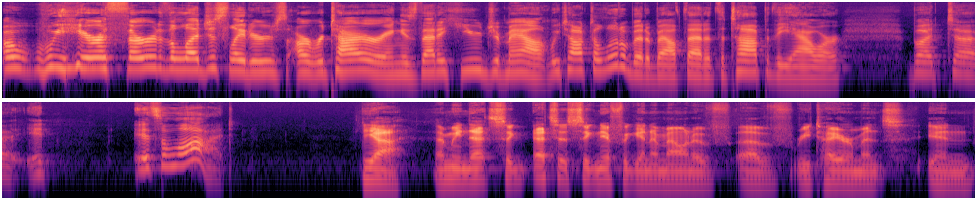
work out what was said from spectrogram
oh, we hear a third of the legislators are retiring. Is that a huge amount? We talked a little bit about that at the top of the hour, but uh, it it's a lot. yeah. I mean that's a, that's a significant amount of of retirements in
